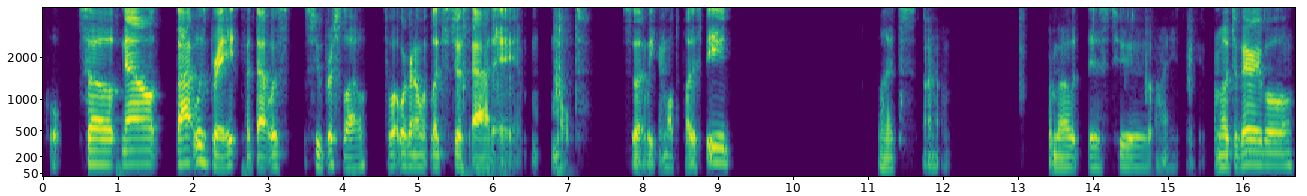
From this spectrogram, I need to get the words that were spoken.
Cool. So now that was great, but that was super slow. So what we're gonna, let's just add a mult so that we can multiply the speed. Let's um, promote this to, oh, I need to promote to variable,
